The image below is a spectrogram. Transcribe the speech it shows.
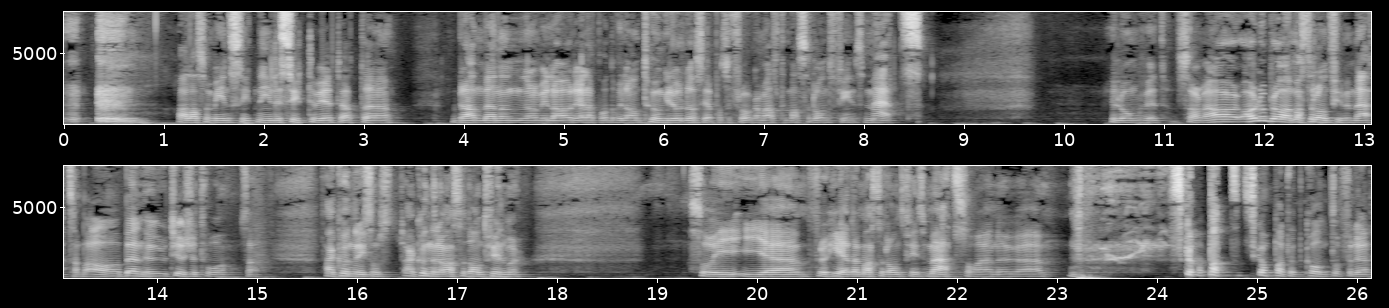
Alla som minns sitt Nile City vet ju att eh, brandmännen när de vill ha reda på, de vill ha en tung rulle att se på, så frågar de alltid Mastodon Films Mats. Hur lång sa de, har, har du bra mastodontfilm med Mats? Han bara, ja, Ben Hur, T22. Så han kunde liksom, han kunde några mastodontfilmer. Så i, i, eh, för att hedra mastodontfilms Mats så har jag nu eh, skapat, skapat ett konto för det.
